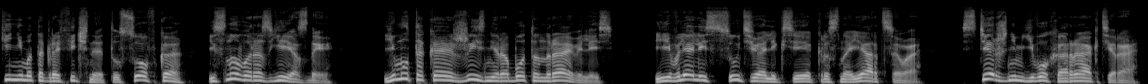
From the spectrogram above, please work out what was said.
кинематографичная тусовка, и снова разъезды. Ему такая жизнь и работа нравились и являлись сутью Алексея Красноярцева, стержнем его характера.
